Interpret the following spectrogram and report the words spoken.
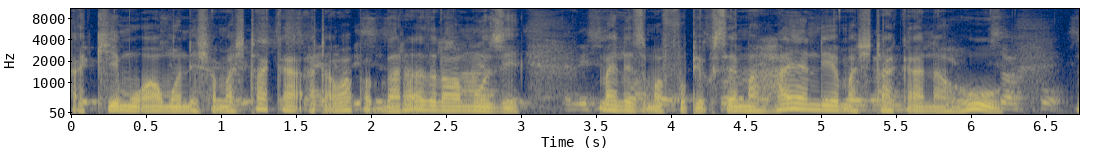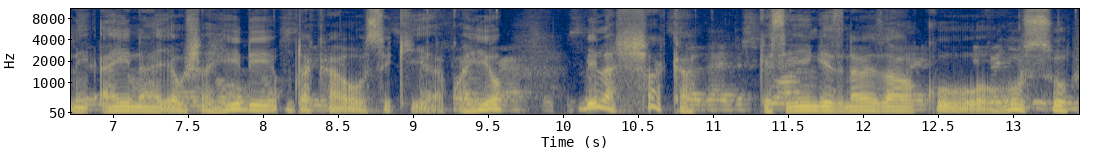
hakimu au mwendesha mashtaka atawapa baraza la waamuzi maelezo mafupi kusema haya ndiyo mashtaka na huu ni aina ya ushahidi mtakaosikia. Kwa hiyo bila shaka kesi nyingi zinaweza kuhusu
